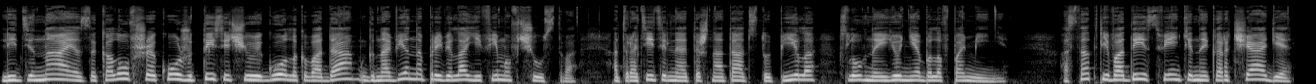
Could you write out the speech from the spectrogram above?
Ледяная, заколовшая кожу тысячу иголок вода мгновенно привела Ефима в чувство. Отвратительная тошнота отступила, словно ее не было в помине. Остатки воды из Фенькиной корчаги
